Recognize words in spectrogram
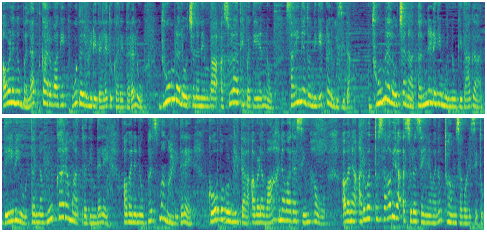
ಅವಳನ್ನು ಬಲಾತ್ಕಾರವಾಗಿ ಕೂದಲು ಹಿಡಿದೆಳೆದು ಕರೆತರಲು ಧೂಮ್ರಲೋಚನನೆಂಬ ಅಸುರಾಧಿಪತಿಯನ್ನು ಸೈನ್ಯದೊಂದಿಗೆ ಕಳುಹಿಸಿದ. ಧೂಮ್ರಲೋಚನ ತನ್ನೆಡೆಗೆ ಮುನ್ನುಗ್ಗಿದಾಗ ದೇವಿಯು ತನ್ನ ಹೂಕಾರ ಮಾತ್ರದಿಂದಲೇ ಅವನನ್ನು ಭಸ್ಮ ಮಾಡಿದರೆ ಕೋಪಗೊಂಡಿದ್ದ ಅವಳ ವಾಹನವಾದ ಸಿಂಹವು ಅವನ ಅರವತ್ತು ಸಾವಿರ ಅಸುರ ಸೈನ್ಯವನ್ನು ಧ್ವಂಸಗೊಳಿಸಿತು.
